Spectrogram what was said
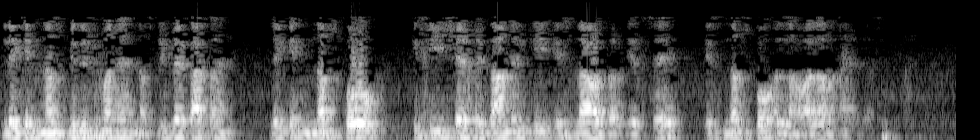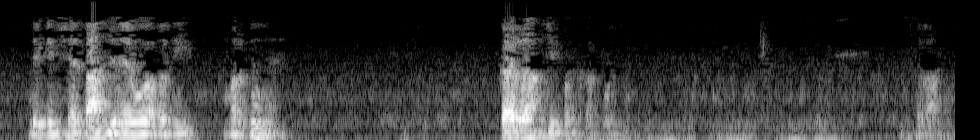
لیکن نفس بھی دشمن ہے، نفس بھی بیکاتا ہے۔ لیکن نفس کو کسی شیخ کامل کی اصلاح و تربیت سے اس نفس کو اللہ والا بنایا جا سکتا ہے۔ لیکن شیطان جو ہے وہ ابدی مردود ہے۔ کر رہا یہ جی پنکھا کو السلام علیکم۔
